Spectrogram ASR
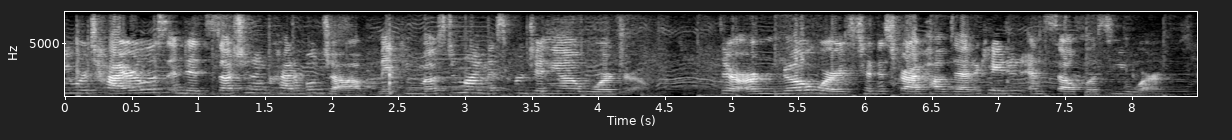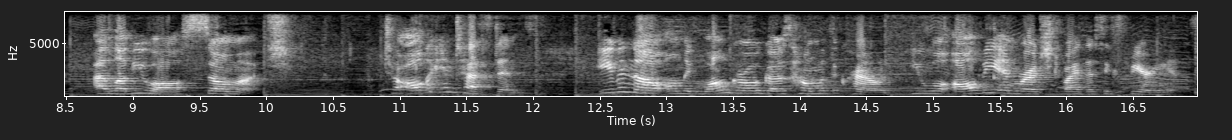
you were tireless and did such an incredible job making most of my Miss Virginia wardrobe. There are no words to describe how dedicated and selfless you were. I love you all so much. To all the contestants, even though only one girl goes home with the crown, you will all be enriched by this experience.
